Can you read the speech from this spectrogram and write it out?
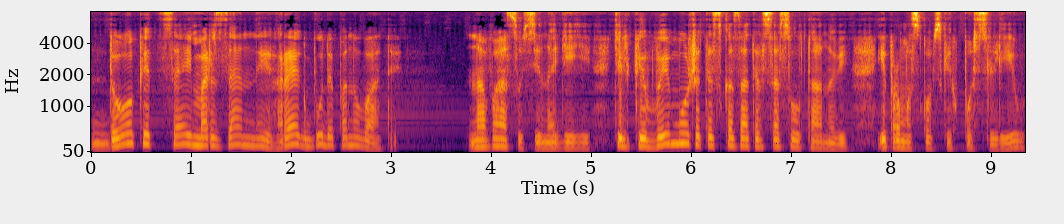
доки цей мерзенний грек буде панувати? На вас усі надії, тільки ви можете сказати все султанові і про московських послів,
